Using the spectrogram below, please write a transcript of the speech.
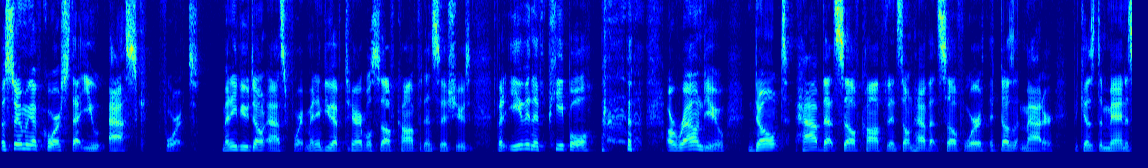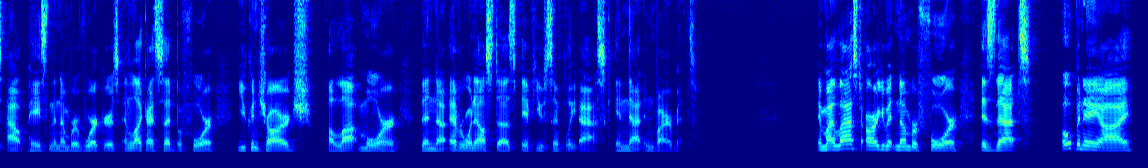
assuming, of course, that you ask for it. Many of you don't ask for it. Many of you have terrible self confidence issues. But even if people around you don't have that self confidence, don't have that self worth, it doesn't matter because demand is outpacing the number of workers. And like I said before, you can charge a lot more than uh, everyone else does if you simply ask in that environment. And my last argument, number four, is that OpenAI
